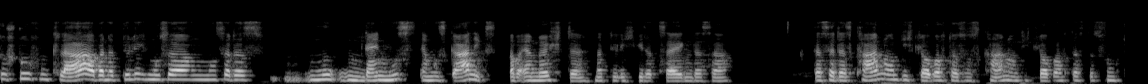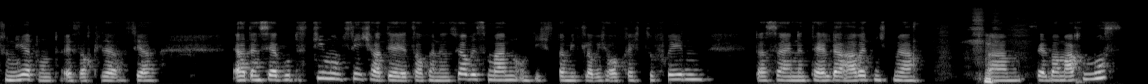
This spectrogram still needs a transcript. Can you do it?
einzustufen, klar, aber natürlich muss er, muss er das, nein, muss, er muss gar nichts, aber er möchte natürlich wieder zeigen, dass er, dass er das kann und ich glaube auch, dass er es kann und ich glaube auch, dass das funktioniert und er ist auch sehr, er hat ein sehr gutes Team um sich, hat ja jetzt auch einen Servicemann und ist damit, glaube ich, auch recht zufrieden, dass er einen Teil der Arbeit nicht mehr hm. ähm, selber machen muss.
